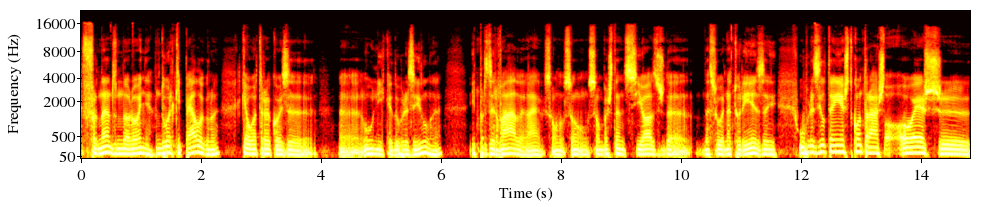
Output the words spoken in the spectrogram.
Fernando de Noronha, do arquipélago, não é? Que é outra coisa eh, única do Brasil é? e preservada, é? são, são, são bastante ciosos da, da sua natureza. E o Brasil tem este contraste: ou és eh,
